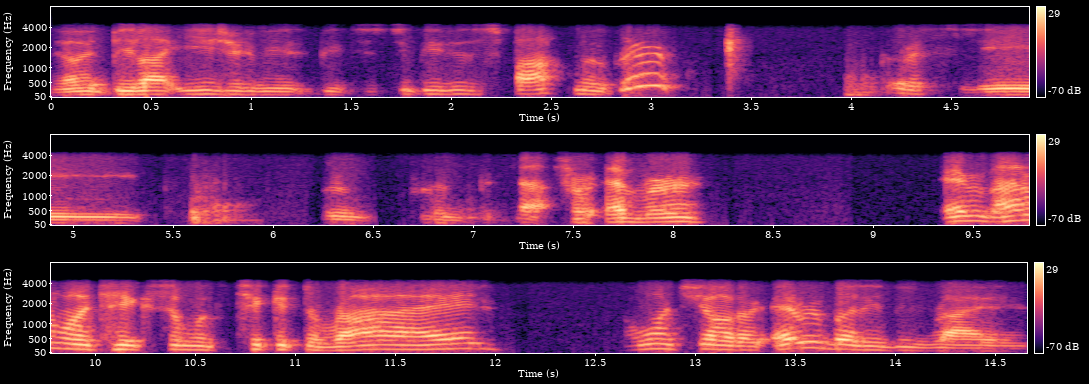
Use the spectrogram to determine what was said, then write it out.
You know, it'd be a lot easier to be, be just to be the spot move. Go to sleep. But not forever. Everybody, I don't want to take someone's ticket to ride. I want y'all to everybody to be riding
